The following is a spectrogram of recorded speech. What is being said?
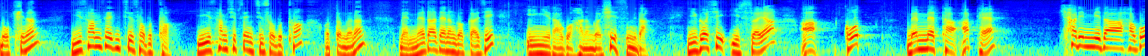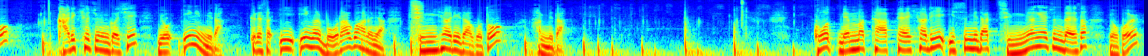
높이는 2, 3cm서부터 2, 30cm서부터 어떤 거는 몇 메다 되는 것까지 잉이라고 하는 것이 있습니다. 이것이 있어야 아, 곧 몇 메타 앞에 혈입니다 하고 가리켜 주는 것이 요 잉입니다. 그래서 이 잉을 뭐라고 하느냐? 증혈이라고도 합니다. 곧 맨머타 앞에 혈이 있습니다. 증명해 준다 해서 요걸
